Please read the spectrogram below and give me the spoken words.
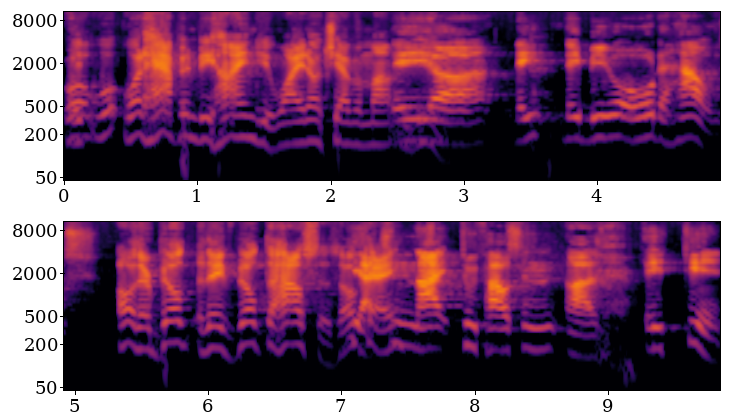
Well, wh- what happened behind you? Why don't you have a mountain They, view? uh, they, they build all the house. Oh, they're built, they've built the houses, Okay. Yeah, okay. in 2018.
